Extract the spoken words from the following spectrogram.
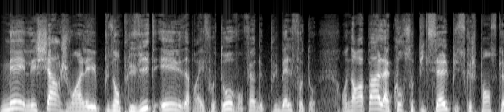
mais les charges vont aller plus en plus vite et les appareils photo vont faire de plus belles photos. On n'aura pas la course aux pixels puisque je pense que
